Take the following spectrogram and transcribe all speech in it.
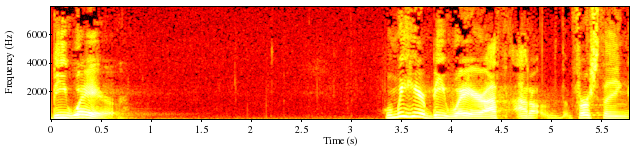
Beware when we hear beware, I, I don't, first thing,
